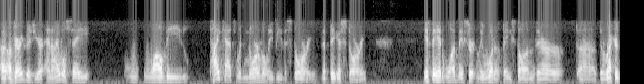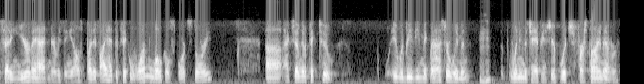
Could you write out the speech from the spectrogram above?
a, a very good year. And I will say, while the Ticats would normally be the story, the biggest story, if they had won, they certainly would have, based on their uh, the record-setting year they had and everything else. But if I had to pick one local sports story, uh, actually, I'm going to pick two. It would be the McMaster women winning the championship, which first time ever.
